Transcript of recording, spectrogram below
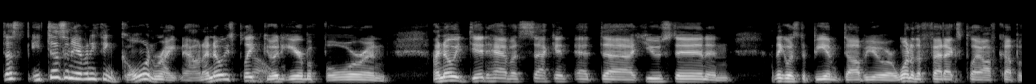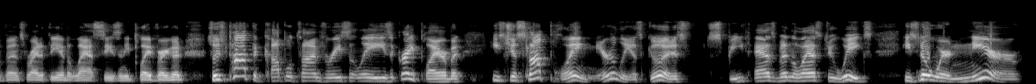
does he doesn't have anything going right now, and I know he's played no. good here before, and I know he did have a second at uh, Houston, and I think it was the BMW or one of the FedEx Playoff Cup events right at the end of last season. He played very good, so he's popped a couple times recently. He's a great player, but he's just not playing nearly as good as Spieth has been the last two weeks. He's nowhere near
